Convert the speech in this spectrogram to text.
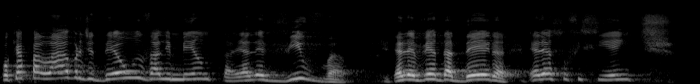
Porque a palavra de Deus alimenta, ela é viva, ela é verdadeira, ela é suficiente.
